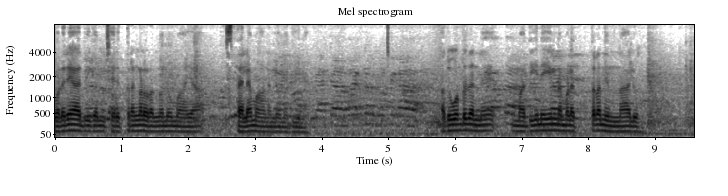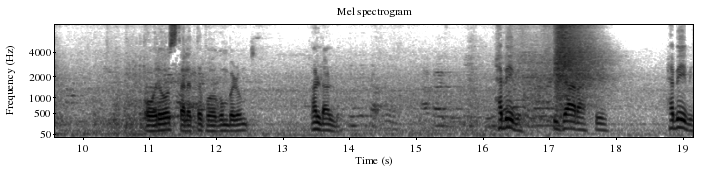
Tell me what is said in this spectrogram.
വളരെയധികം ചരിത്രങ്ങൾ ഉറങ്ങുന്നതുമായ സ്ഥലമാണല്ലോ മദീന. അതുകൊണ്ട് തന്നെ മദീനയിൽ നമ്മൾ എത്ര നിന്നാലും ഓരോ സ്ഥലത്ത് പോകുമ്പോഴും ആളുടെ ആളുടെ ഹബീബി ഹബീബി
